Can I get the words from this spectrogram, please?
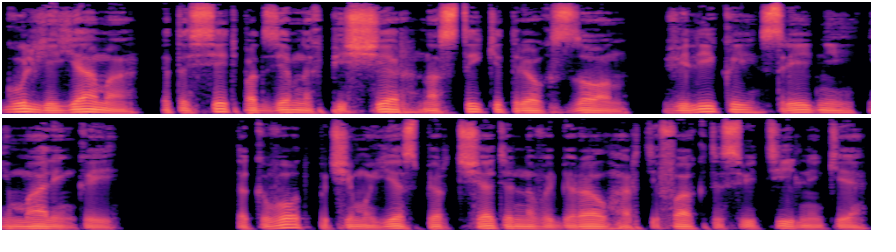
Гулья яма — это сеть подземных пещер на стыке трех зон — великой, средней и маленькой. Так вот, почему Еспер тщательно выбирал артефакты-светильники.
